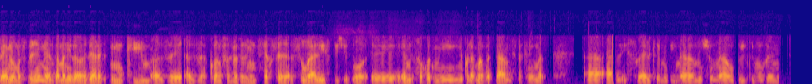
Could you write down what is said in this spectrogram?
והם לא מסבירים לי, אז גם אני לא יודע לתת נימוקים, אז, uh, אז הכל הופך להיות איזה מין שיח סוריאליסטי שבו הם לפחות מנקודת מבטם מסתכלים על, על ישראל כמדינה משונה ובלתי מובנת.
